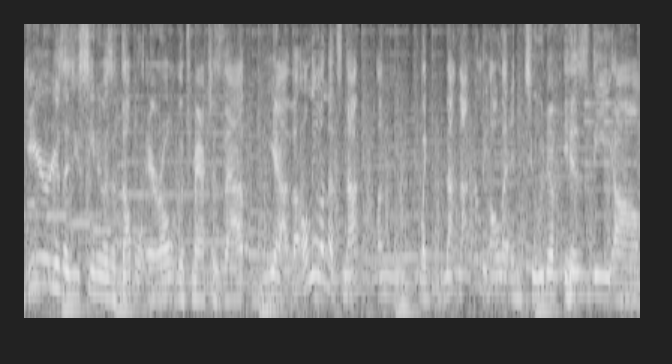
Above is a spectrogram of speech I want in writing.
gear, because as you've seen, it was a double arrow, which matches that. Yeah, the only one that's not, like, not, not really all that intuitive is the, um,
